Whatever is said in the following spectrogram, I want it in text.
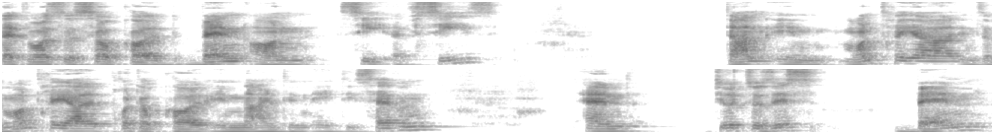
That was the so-called ban on CFCs done in Montreal, in the Montreal Protocol in 1987. And due to this ban,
